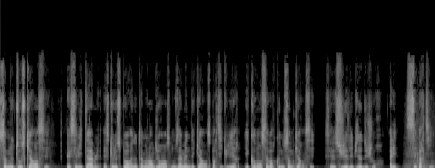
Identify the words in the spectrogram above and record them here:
Sommes-nous tous carencés? Est-ce évitable? Est-ce que le sport et notamment l'endurance nous amènent des carences particulières? Et comment savoir que nous sommes carencés? C'est le sujet de l'épisode du jour. Allez, c'est parti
